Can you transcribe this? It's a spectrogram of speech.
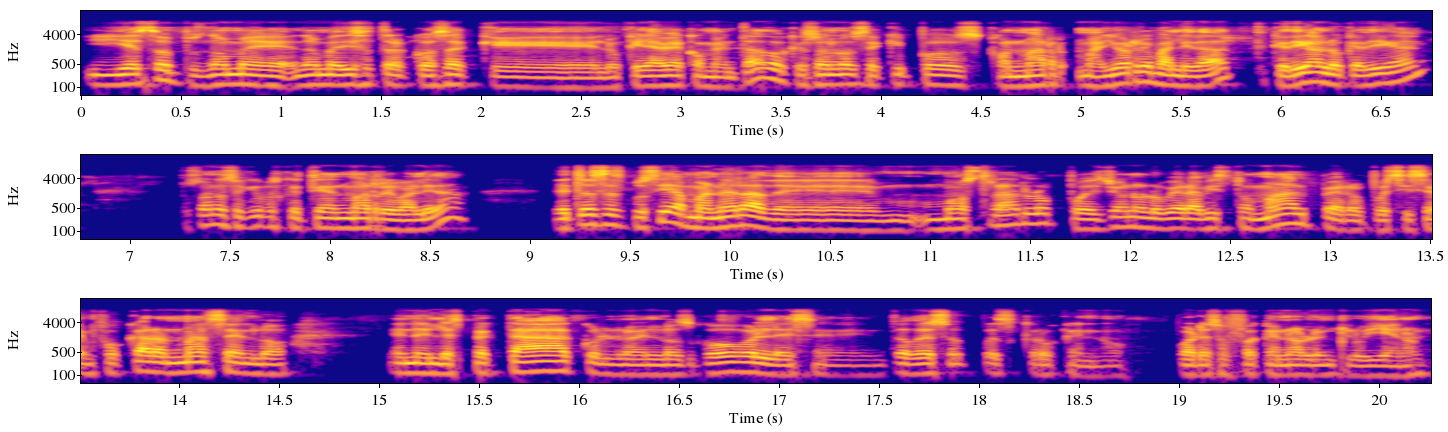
y eso pues no me, no me dice otra cosa que lo que ya había comentado, que son los equipos con mayor rivalidad, que digan lo que digan, pues son los equipos que tienen más rivalidad. Entonces, pues sí, a manera de mostrarlo, pues yo no lo hubiera visto mal, pero pues si se enfocaron más en lo, en el espectáculo, en los goles, en todo eso, pues creo que no. Por eso fue que no lo incluyeron.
